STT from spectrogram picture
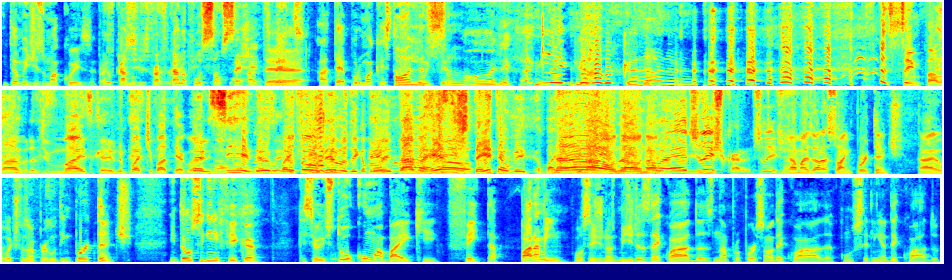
Então me diz uma coisa. Pra Eu ficar, no- pra ficar na posição certa. Até, até por uma questão Olha muito... só. Olha que Que legal, cara. Sem palavras. demais, cara. Ele não pode te bater agora. Ele Não. se rendeu no Eu bike tô ao vivo, tem que aproveitar. Tava pessoal. resistente ao bike. Não, não, não. É desleixo, cara, desleixo. Tá, mas olha só, importante, tá? Eu vou te fazer uma pergunta importante. Então significa que se eu estou com uma bike feita para mim, ou seja, nas medidas adequadas, na proporção adequada, com o selinho adequado,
